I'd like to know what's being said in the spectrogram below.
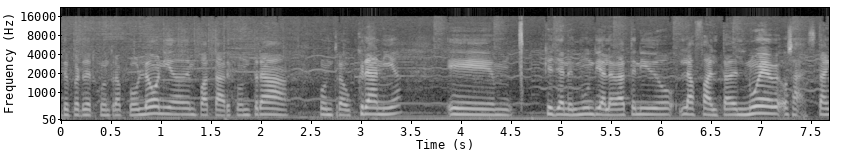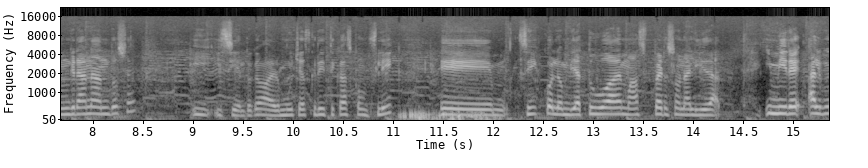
de perder contra Polonia, de empatar contra, contra Ucrania, eh, que ya en el Mundial había tenido la falta del 9, o sea, está engranándose y, siento que va a haber muchas críticas con Flick. Eh, sí, Colombia tuvo además personalidad. Y mire, algo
